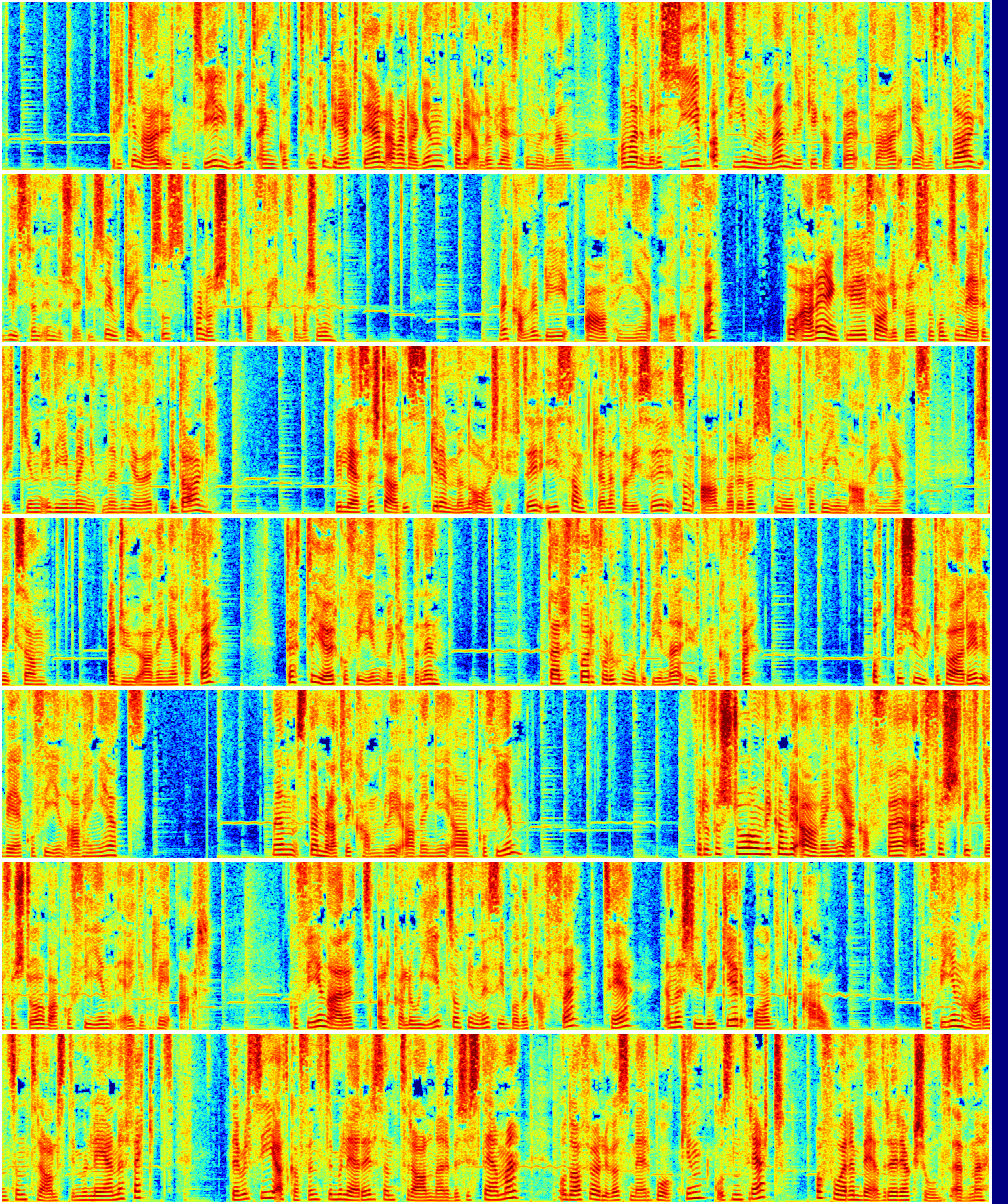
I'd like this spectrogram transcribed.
Drikken er uten tvil blitt en godt integrert del av hverdagen for de aller fleste nordmenn, og nærmere syv av ti nordmenn drikker kaffe hver eneste dag, viser en undersøkelse gjort av Ipsos for Norsk Kaffeinformasjon. Men kan vi bli avhengige av kaffe? Og er det egentlig farlig for oss å konsumere drikken i de mengdene vi gjør i dag? Vi leser stadig skremmende overskrifter i samtlige nettaviser som advarer oss mot koffeinavhengighet, slik som Er du avhengig av kaffe? Dette gjør koffein med kroppen din. Derfor får du hodepine uten kaffe. Åtte skjulte farer ved koffeinavhengighet. Men stemmer det at vi kan bli avhengig av koffein? For å forstå om vi kan bli avhengig av kaffe, er det først viktig å forstå hva koffein egentlig er. Koffein er et alkaloid som finnes i både kaffe, te, energidrikker og kakao. Koffein har en sentralstimulerende effekt, dvs. Si at kaffen stimulerer sentralnervesystemet, og da føler vi oss mer våken, konsentrert og får en bedre reaksjonsevne.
